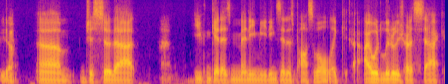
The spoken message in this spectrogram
Yeah. Um, just so that you can get as many meetings in as possible. Like I would literally try to stack.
